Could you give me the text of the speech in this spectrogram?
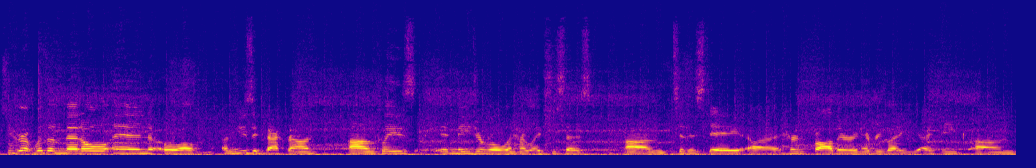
Um, she grew up with a metal and oh, well, a music background. Um, plays a major role in her life. She says um, to this day, uh, her father and everybody I think um,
